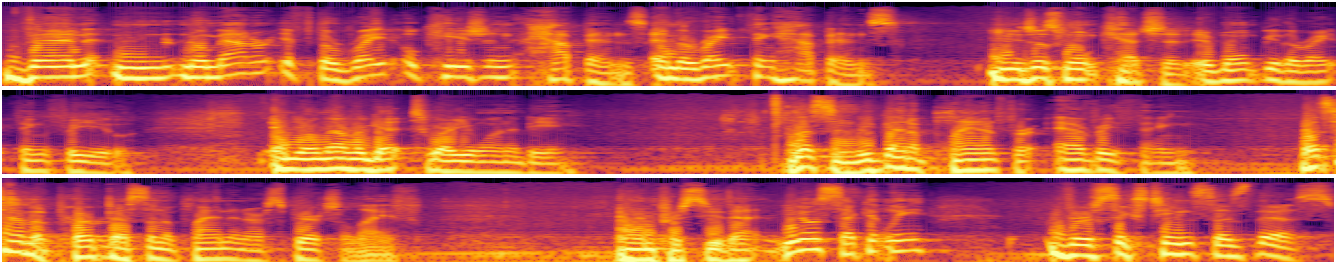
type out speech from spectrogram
then no matter if the right occasion happens and the right thing happens, you just won't catch it. It won't be the right thing for you. And you'll never get to where you want to be. Listen, we've got a plan for everything. Let's have a purpose and a plan in our spiritual life and then pursue that. You know, secondly, verse 16 says this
